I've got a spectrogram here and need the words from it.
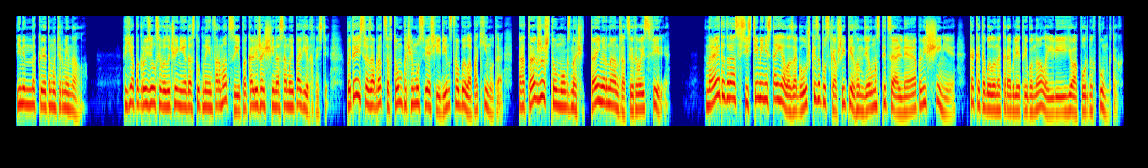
именно к этому терминалу. Я погрузился в изучение доступной информации, пока лежащей на самой поверхности, пытаясь разобраться в том, почему связь единства была покинута, а также, что мог значить таймер на антрацитовой сфере. На этот раз в системе не стояла заглушки, запускавшей первым делом специальное оповещение, как это было на корабле трибунала или ее опорных пунктах.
